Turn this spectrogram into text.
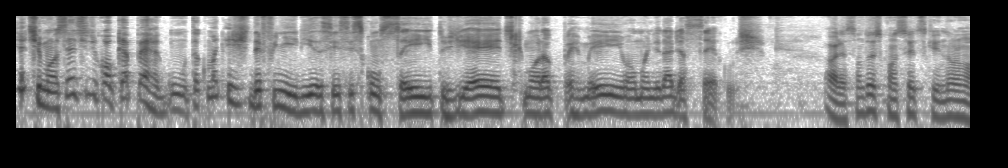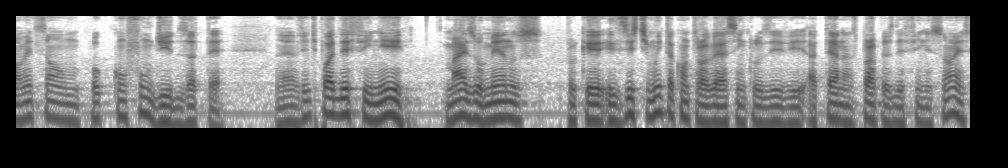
Gente, irmão, assim, antes de qualquer pergunta, como é que a gente definiria assim, esses conceitos de ética e moral que permeiam a humanidade há séculos? Olha, são dois conceitos que normalmente são um pouco confundidos até. Né? A gente pode definir mais ou menos, porque existe muita controvérsia, inclusive até nas próprias definições,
